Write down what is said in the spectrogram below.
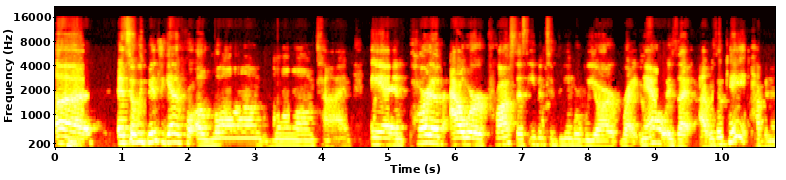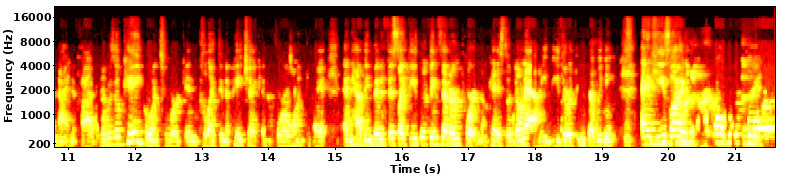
Uh, and so we've been together for a long, long time. And part of our process, even to being where we are right now, is that I was okay having a nine to five. I was okay going to work and collecting a paycheck and a 401k and having benefits. Like these are things that are important. Okay. So don't at me. These are things that we need. And he's like, I work for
